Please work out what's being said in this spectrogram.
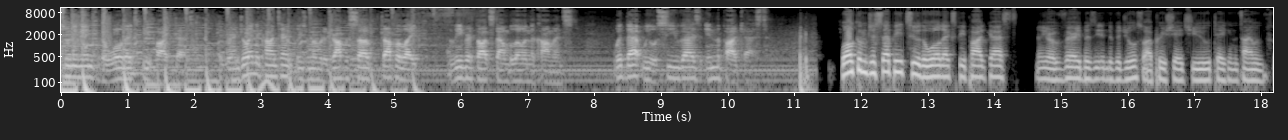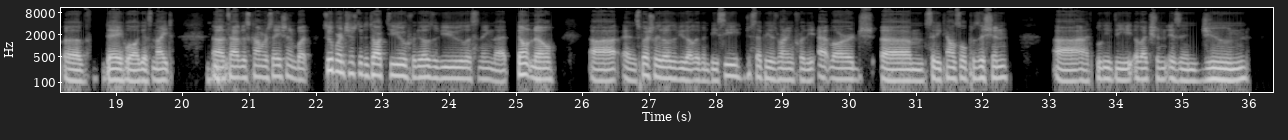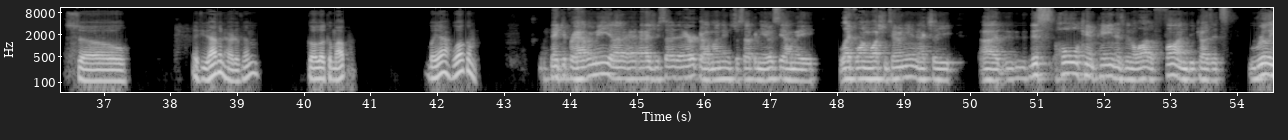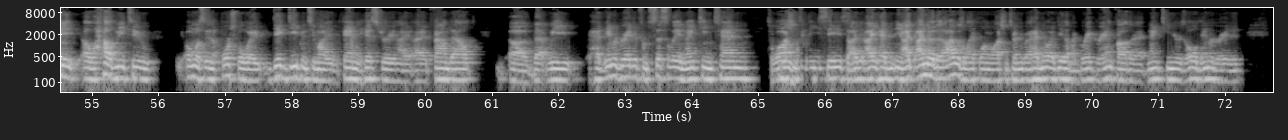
tuning in to the World XP podcast. If you're enjoying the content, please remember to drop a sub, drop a like, and leave your thoughts down below in the comments. With that, we will see you guys in the podcast. Welcome, Giuseppe, to the World XP podcast. I know you're a very busy individual, so I appreciate you taking the time of, of day, well, I guess night, uh, to have this conversation. But super interested to talk to you. For those of you listening that don't know, uh, and especially those of you that live in DC, Giuseppe is running for the at-large um, city council position. Uh, I believe the election is in June. So if you haven't heard of him, go look him up. But yeah, welcome. Thank you for having me. Uh, as you said, Eric, uh, my name is Giuseppe Niosi. I'm a lifelong Washingtonian. Actually, uh, this whole campaign has been a lot of fun because it's really allowed me to almost in a forceful way dig deep into my family history. And I, I had found out uh, that we had immigrated from Sicily in 1910 to Washington D.C. So I, I, had, you know, I, I, know that I was a lifelong Washingtonian, but I had no idea that my great grandfather at 19 years old immigrated.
